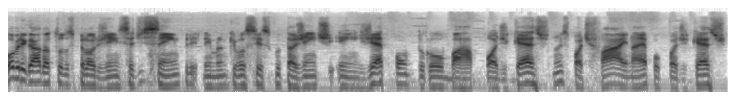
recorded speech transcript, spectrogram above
Obrigado a todos pela audiência de sempre. Lembrando que você escuta a gente em g.com/podcast, no Spotify, na Apple Podcast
